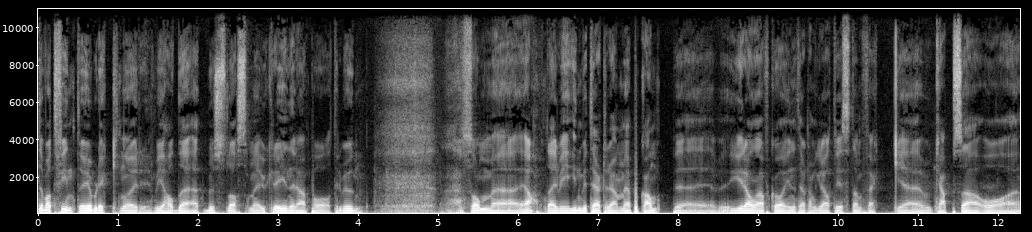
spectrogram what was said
det var et fint øyeblikk når vi hadde et busslass med ukrainere på tribunen. Som, eh, ja, der vi inviterte dem med på kamp. Iran Gran FK inviterte dem gratis. De fikk uh, capser og,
